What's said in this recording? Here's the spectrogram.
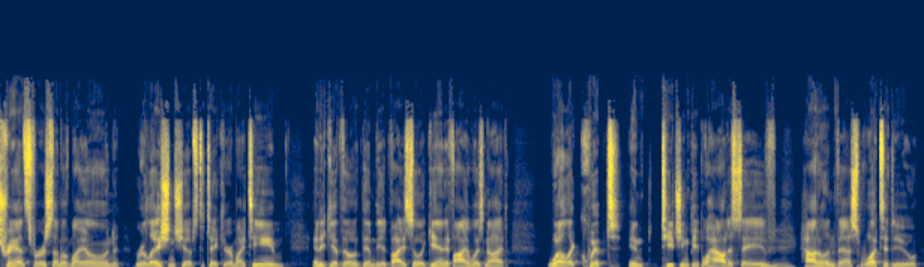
transfer some of my own relationships to take care of my team and to give them the advice. So again, if I was not well equipped in teaching people how to save, Mm-hmm. how to invest, what to do.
